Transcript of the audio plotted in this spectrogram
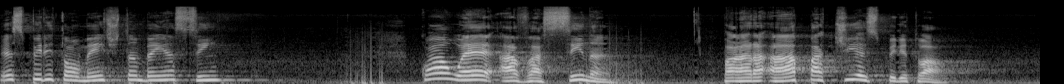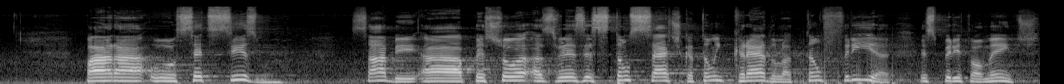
Espiritualmente também é assim. Qual é a vacina para a apatia espiritual? para o ceticismo. Sabe, a pessoa às vezes tão cética, tão incrédula, tão fria espiritualmente.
